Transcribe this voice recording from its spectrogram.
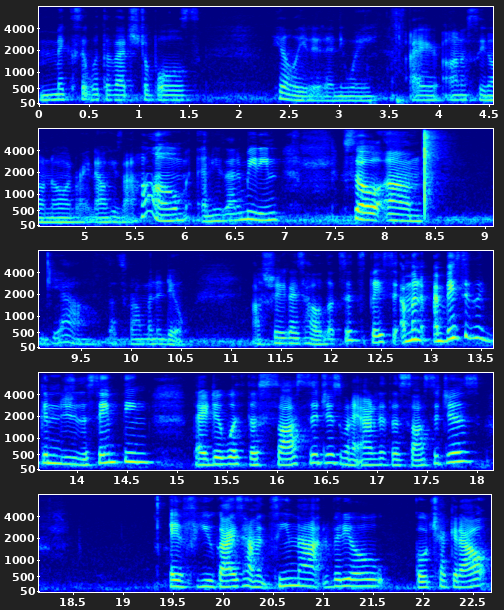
mix it with the vegetables. He'll eat it anyway. I honestly don't know. And right now he's not home and he's at a meeting. So, um, yeah, that's what I'm going to do. I'll show you guys how it looks. It's basic. I'm gonna. I'm basically gonna do the same thing that I did with the sausages when I added the sausages. If you guys haven't seen that video, go check it out.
